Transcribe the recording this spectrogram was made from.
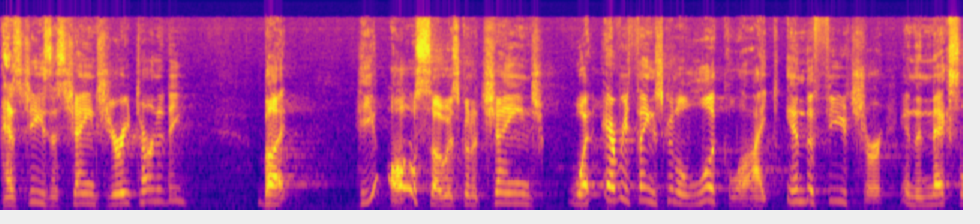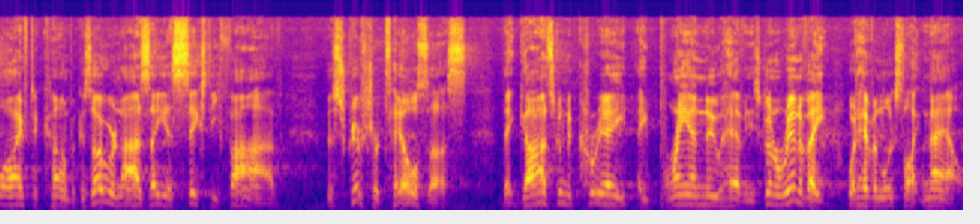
has Jesus changed your eternity, but He also is going to change what everything's going to look like in the future in the next life to come. Because over in Isaiah 65, the scripture tells us that God's going to create a brand new heaven. He's going to renovate what heaven looks like now.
